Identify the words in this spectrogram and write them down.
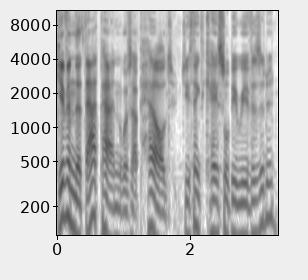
Given that that patent was upheld, do you think the case will be revisited?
